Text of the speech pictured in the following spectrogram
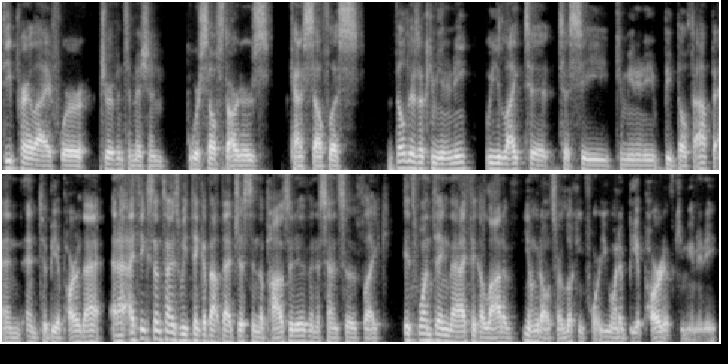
deep prayer life. We're driven to mission. We're self starters, kind of selfless builders of community we like to to see community be built up and and to be a part of that. And I, I, think sometimes we think about that just in the positive in a sense of like it's one thing that i think a lot of young adults are looking for. You want to be a part of community.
